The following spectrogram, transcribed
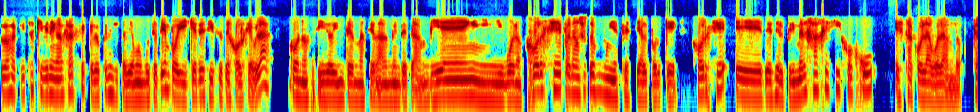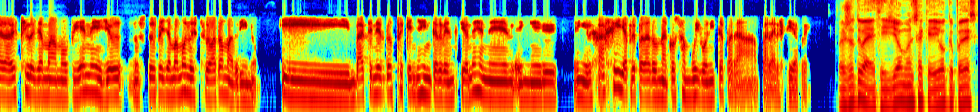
los, artistas que vienen al Jaje, creo que necesitaríamos mucho tiempo. Y qué decirte de Jorge Blas, conocido internacionalmente también. Y bueno, Jorge para nosotros es muy especial porque Jorge eh, desde el primer Jaje Jijoju está colaborando. Cada vez que lo llamamos viene yo nosotros le llamamos nuestro aro madrino y va a tener dos pequeñas intervenciones en el, en el, en el jaje y ha preparado una cosa muy bonita para, para el cierre. Por eso te iba a decir yo, Monse, que digo que puedes,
